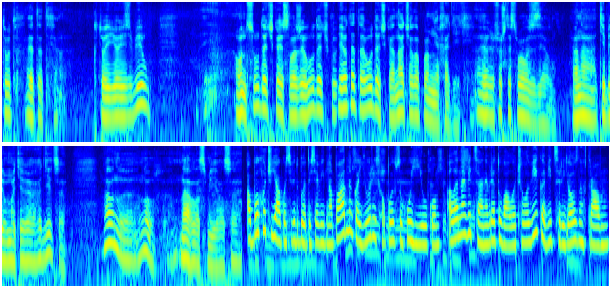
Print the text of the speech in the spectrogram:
тут этот, кто ее избил, он с удочкой сложил удочку. И вот эта удочка начала по мне ходить. Я говорю, что ж ты, сволочь, сделал? Она тебе в матеря годится? А он, э, ну, нагло смеялся. Аби хоч якось відбитися від нападника, Юрій схопив суху гілку. Але навіть це не врятувало чоловіка від серйозних травм.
